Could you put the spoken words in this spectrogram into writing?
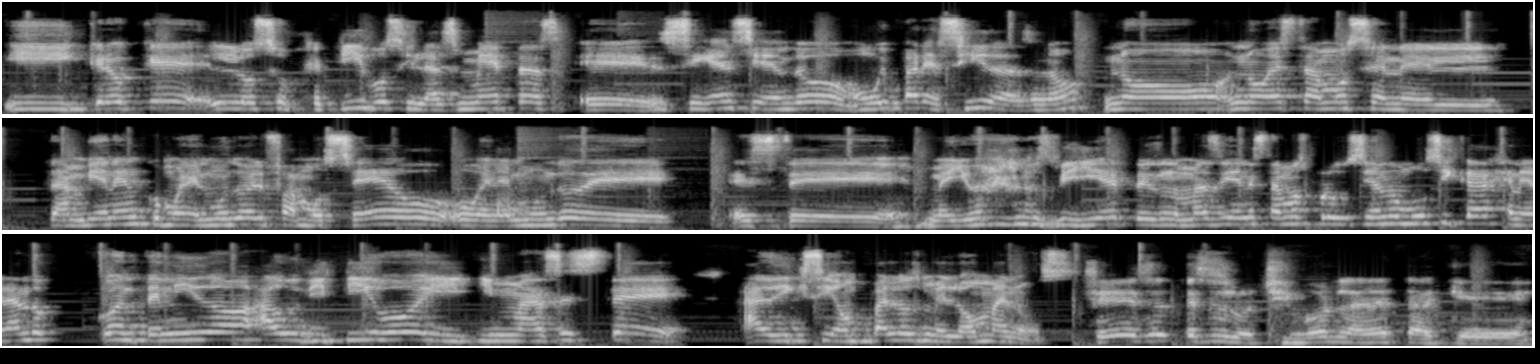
y creo que los objetivos y las metas eh, siguen siendo muy parecidas, ¿no? No, no estamos en el, también en, como en el mundo del famoseo o en el mundo de, este, me lloran los billetes, no, más bien estamos produciendo música, generando contenido auditivo y, más este adicción para los melómanos. Sí, eso, es lo chingón, la neta, que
